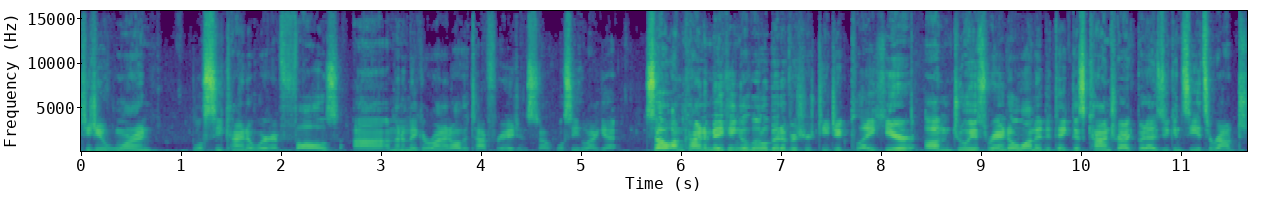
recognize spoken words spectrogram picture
TJ Warren. We'll see kind of where it falls. Uh, I'm going to make a run at all the top free agents, so we'll see who I get. So I'm kind of making a little bit of a strategic play here. Um, Julius Randle wanted to take this contract, but as you can see, it's around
